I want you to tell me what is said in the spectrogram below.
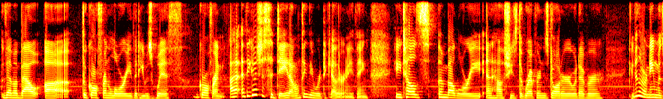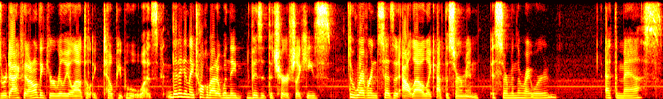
them about uh, the girlfriend Lori that he was with. Girlfriend, I, I think it was just a date. I don't think they were together or anything. He tells them about Lori and how she's the Reverend's daughter or whatever even though her name was redacted, I don't think you're really allowed to like tell people who it was. Then again, they talk about it when they visit the church. Like he's the reverend says it out loud, like at the sermon. Is sermon the right word? At the mass.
